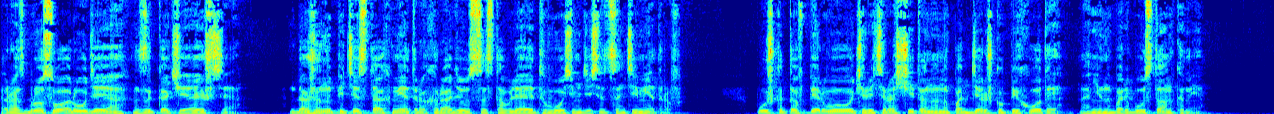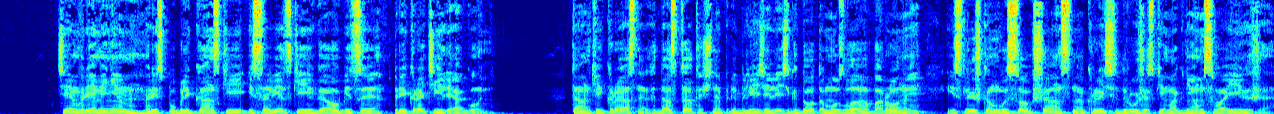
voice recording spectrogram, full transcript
Разбросу орудия закачаешься. Даже на 500 метрах радиус составляет 80 сантиметров. Пушка-то в первую очередь рассчитана на поддержку пехоты, а не на борьбу с танками. Тем временем республиканские и советские гаубицы прекратили огонь. Танки красных достаточно приблизились к дотам узла обороны и слишком высок шанс накрыть дружеским огнем своих же.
